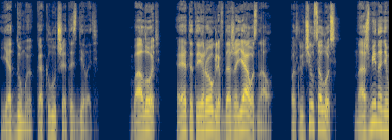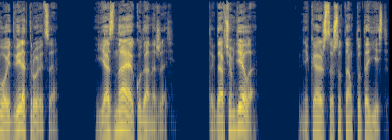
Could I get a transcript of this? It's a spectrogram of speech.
я думаю, как лучше это сделать». «Володь, этот иероглиф даже я узнал». Подключился лось. «Нажми на него, и дверь откроется». «Я знаю, куда нажать». «Тогда в чем дело?» Мне кажется, что там кто-то есть.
